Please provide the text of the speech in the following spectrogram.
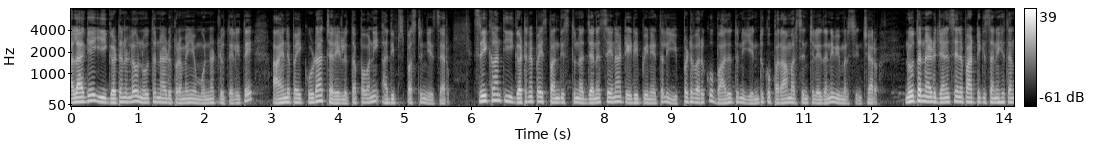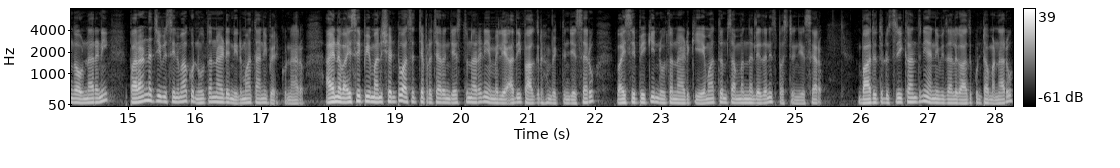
అలాగే ఈ ఘటనలో నూతనాయుడు ప్రమేయం ఉన్నట్లు తెలితే ఆయనపై కూడా చర్యలు తప్పవని అదీప్ స్పష్టం చేశారు. శ్రీకాంత్ ఈ ఘటనపై స్పందిస్తున్న జనసేన టీడీపీ నేతలు ఇప్పటి వరకు బాధితుని ఎందుకు పరామర్శించలేదని విమర్శించారు. నూతన్ నాయుడు జనసేన పార్టీకి సన్నిహితంగా ఉన్నారని పరాన్నజీవి సినిమాకు నూతన్ నాయుడే నిర్మాత అని పేర్కొన్నారు. ఆయన వైసీపీ మనిషి అంటూ అసత్య ప్రచారం చేస్తున్నారని ఎమ్మెల్యే అదీప్ ఆగ్రహం వ్యక్తం చేశారు. వైసీపీకి నూతన్ నాయుడికి ఏమాత్రం సంబంధం లేదని స్పష్టం చేశారు. బాధితుడు శ్రీకాంత్ని అన్ని విధాలుగా ఆదుకుంటామన్నారు.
